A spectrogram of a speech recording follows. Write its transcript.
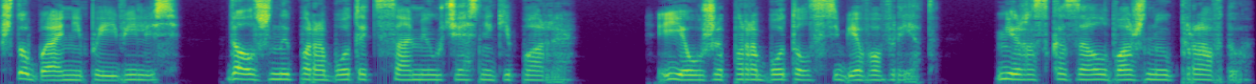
Чтобы они появились, должны поработать сами участники пары. И я уже поработал себе во вред. Не рассказал важную правду.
